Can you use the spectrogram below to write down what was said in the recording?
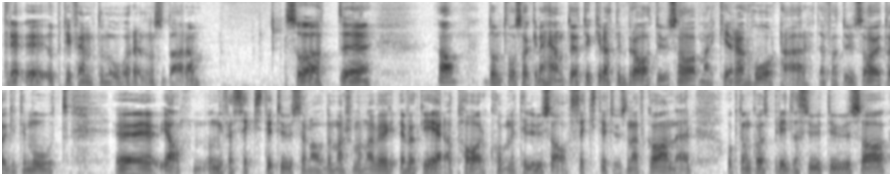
tre, eh, upp till 15 år eller något sånt där. Så att, eh, ja, de två sakerna har hänt och jag tycker att det är bra att USA markerar hårt här, därför att USA har tagit emot eh, ja, ungefär 60 000 av de här som man har evakuerat har kommit till USA, 60 000 afghaner. Och de kommer spridas ut i USA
